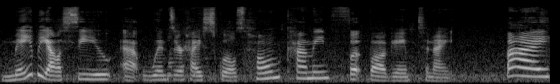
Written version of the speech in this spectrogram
Maybe I'll see you at Windsor High School's homecoming football game tonight. Bye!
